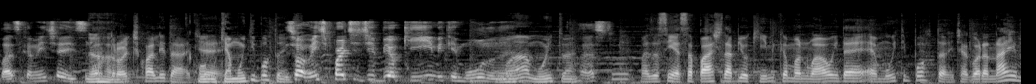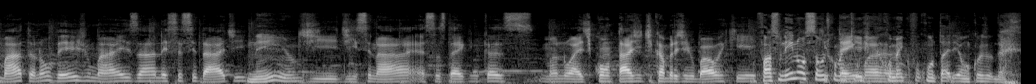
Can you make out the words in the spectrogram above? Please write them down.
Basicamente é isso. Aham. Controle de qualidade. Como é. que é muito importante. Principalmente parte de bioquímica, imuno, né? Ah, muito, é. Resto. Mas assim, essa parte da bioquímica manual ainda é, é muito importante. Agora, na hemato, eu não vejo mais a necessidade Nem eu. de, de ensinar essas técnicas manuais de contagem de câmara de Neubauer que, Não faço nem noção Que de como é, que, uma- como é que contaria uma coisa dessa.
